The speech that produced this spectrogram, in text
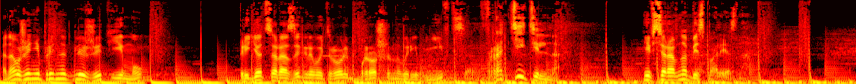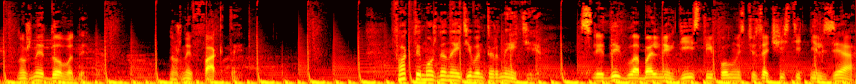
Она уже не принадлежит ему. Придется разыгрывать роль брошенного ревнивца. Вратительно! И все равно бесполезно. Нужны доводы. Нужны факты. Факты можно найти в интернете. Следы глобальных действий полностью зачистить нельзя.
